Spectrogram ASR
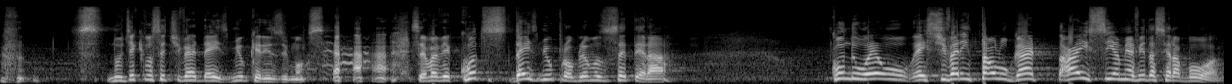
No dia que você tiver 10 mil, queridos irmãos, você vai ver quantos 10 mil problemas você terá. Quando eu estiver em tal lugar, aí sim a minha vida será boa.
